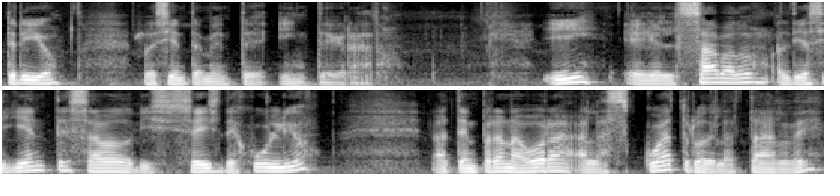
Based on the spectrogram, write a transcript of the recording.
trío recientemente integrado. Y el sábado, al día siguiente, sábado 16 de julio, a temprana hora, a las 4 de la tarde,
